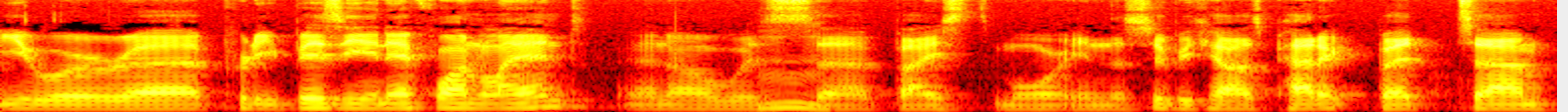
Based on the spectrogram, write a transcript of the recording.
you were uh, pretty busy in F1 land, and I was mm. uh, based more in the supercars paddock. But um,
